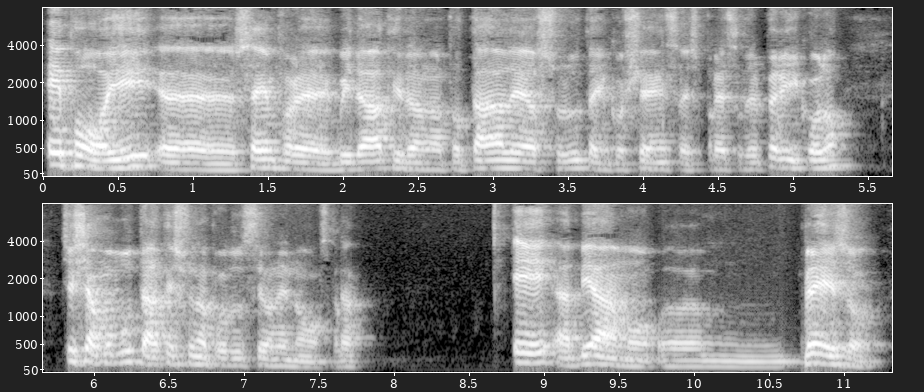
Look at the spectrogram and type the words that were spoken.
e poi, eh, sempre guidati da una totale e assoluta incoscienza e sprezzo del pericolo, ci siamo buttati su una produzione nostra. E abbiamo um, preso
